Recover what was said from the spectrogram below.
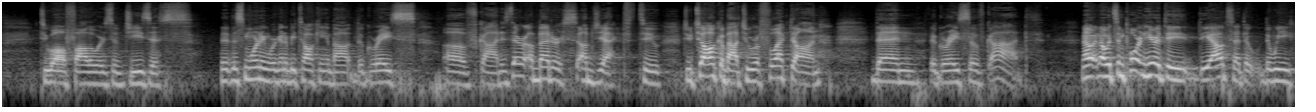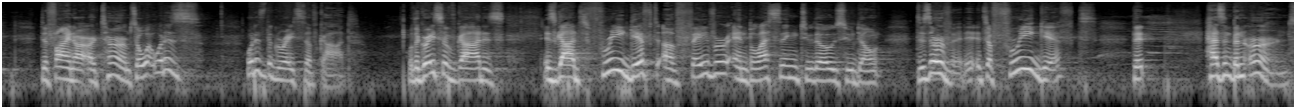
to all followers of Jesus. This morning, we're going to be talking about the grace of God. Is there a better subject to, to talk about, to reflect on, than the grace of God? Now, now it's important here at the, the outset that, that we define our, our term. So, what, what, is, what is the grace of God? Well, the grace of God is, is God's free gift of favor and blessing to those who don't deserve it. It's a free gift that hasn't been earned.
